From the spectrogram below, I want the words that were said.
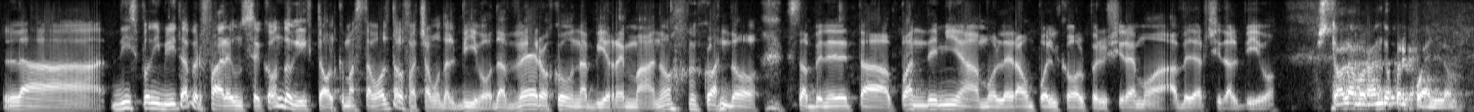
la disponibilità per fare un secondo Geek Talk, ma stavolta lo facciamo dal vivo, davvero con una birra in mano. Quando sta benedetta pandemia mollerà un po' il colpo e riusciremo a, a vederci dal vivo. Sto lavorando per quello.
